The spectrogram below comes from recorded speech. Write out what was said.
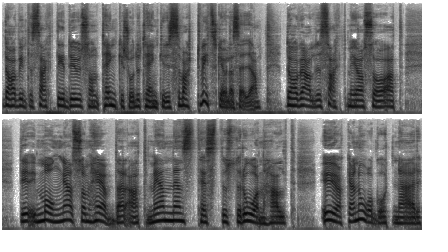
det har vi inte sagt. Det är du som tänker så. Du tänker i svartvitt ska jag vilja säga. Det har vi aldrig sagt, men jag sa att det är många som hävdar att männens testosteronhalt ökar något när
